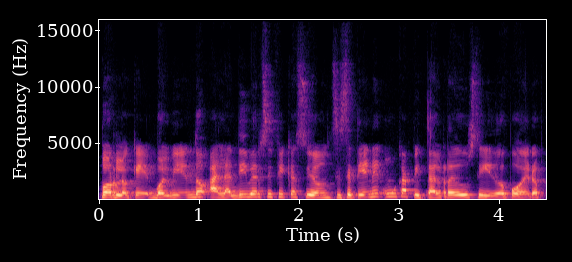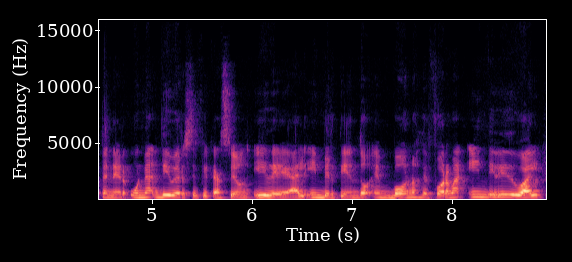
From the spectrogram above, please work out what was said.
Por lo que, volviendo a la diversificación, si se tiene un capital reducido, poder obtener una diversificación ideal invirtiendo en bonos de forma individual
